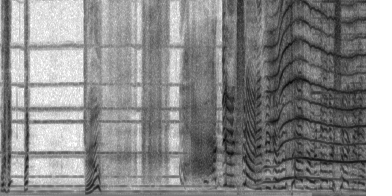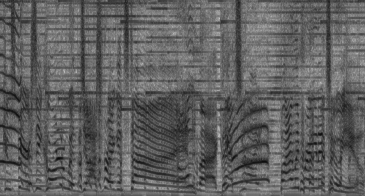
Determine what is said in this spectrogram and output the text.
What is it? What? that? Drew. Ah, Get excited because it's time for another segment of Conspiracy Corner with Josh Frankenstein. Oh my god! That's right. Finally bringing it to you.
